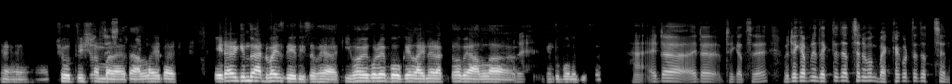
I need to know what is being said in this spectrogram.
হ্যাঁ, হ্যাঁ, হ্যাঁ 34 নাম্বার 34, আয়াতে 34 আল্লাহ এটা এটার কিন্তু অ্যাডভাইস দিয়ে দিছে ভাইয়া। কীভাবে করে বউকে লাইনে রাখতে হবে আল্লাহ কিন্তু বলে দিছে। হ্যাঁ, এটা এটা ঠিক আছে। ওইটা কি আপনি দেখতে চাচ্ছেন এবং ব্যাখ্যা করতে চাচ্ছেন?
